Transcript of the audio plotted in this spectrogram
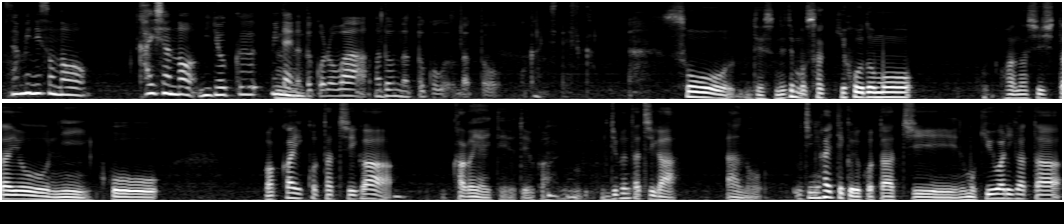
ちなみにその会社の魅力みたいなところは、まあ、どんなところだとお感じですか？そうですね。でも先ほどもお話ししたようにこう若い子たちが輝いているというか、自分たちがあのうちに入ってくる子たちのもう9割方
